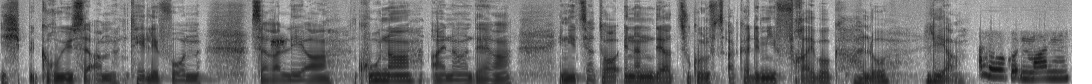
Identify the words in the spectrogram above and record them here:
Ich begrüße am Telefon Sarah Lea Kuhner, einer der InitiatorInnen der Zukunftsakademie Freiburg. Hallo, Lea. Hallo, guten Morgen.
